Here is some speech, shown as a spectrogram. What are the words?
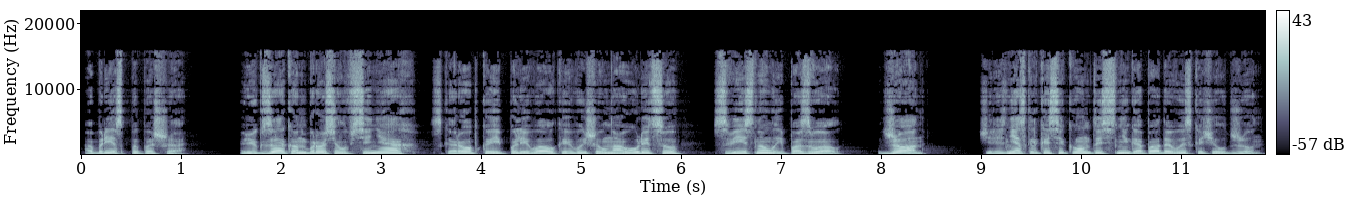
обрез ППШ. Рюкзак он бросил в сенях, с коробкой и поливалкой вышел на улицу, свистнул и позвал. «Джон!» Через несколько секунд из снегопада выскочил Джон.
